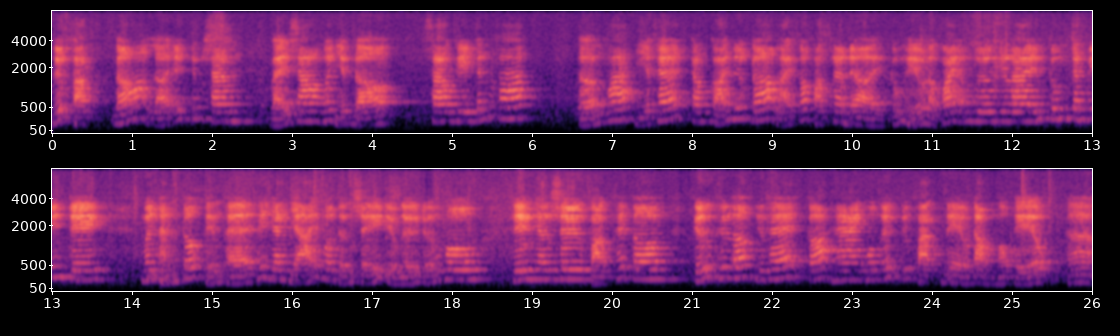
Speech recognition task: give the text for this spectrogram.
Đức phật đó lợi ích chúng sanh, vậy sao mới nhiệt độ sau khi chánh pháp tượng pháp diệt hết, trong cõi nước đó lại có phật ra đời. Cũng hiểu là khoái âm vương như lai ứng cúng chánh biến tri. Minh hạnh tốt thiện thể thế gian giải, vô tượng sĩ, điều ngự trưởng phu. Thiên nhân sư phật thế tôn cứ thứ lớp như thế, có hai môn ức đức phật đều đồng một hiệu. À.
